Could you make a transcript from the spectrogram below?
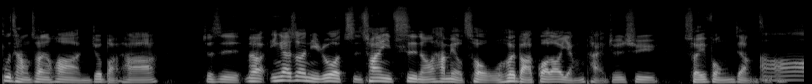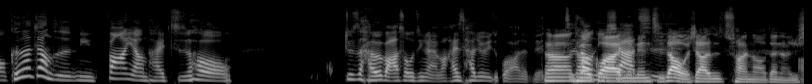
不常穿的话，你就把它就是没有，应该说你如果只穿一次，然后它没有臭，我会把它挂到阳台，就是去吹风这样子。哦，可是那这样子你放在阳台之后，就是还会把它收进来吗？还是它就一直挂在那边？它它挂在那边，直到我下次穿，然后再拿去洗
